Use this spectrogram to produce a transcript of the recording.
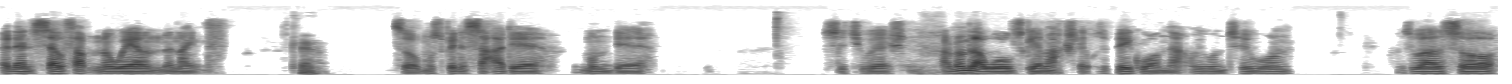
and then Southampton away on the 9th. Okay. So it must have been a Saturday, Monday situation. I remember that Wolves game actually. It was a big one that we won two one as well. So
